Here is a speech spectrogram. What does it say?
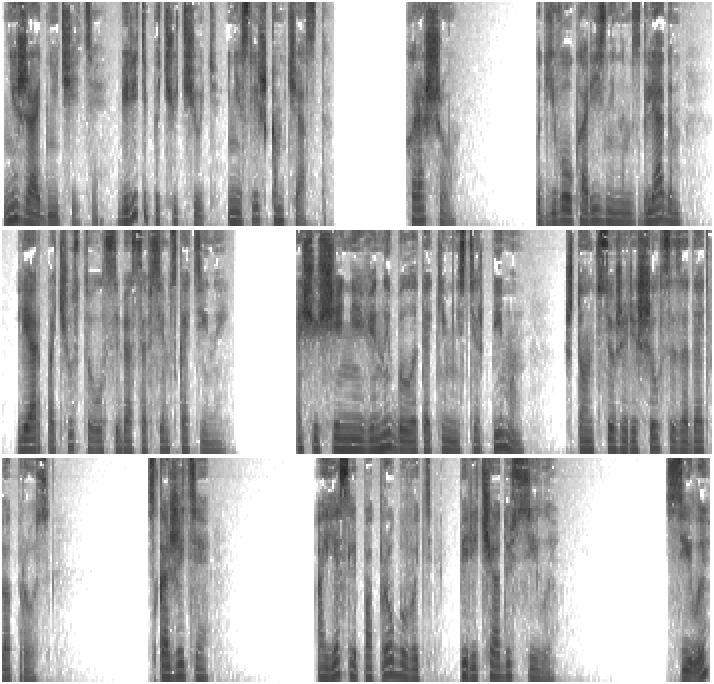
Не жадничайте, берите по чуть-чуть и не слишком часто. Хорошо. Под его укоризненным взглядом Лиар почувствовал себя совсем скотиной. Ощущение вины было таким нестерпимым, что он все же решился задать вопрос. «Скажите, а если попробовать перечаду силы?» «Силы?»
